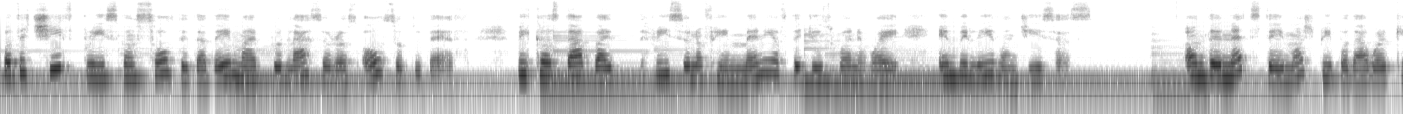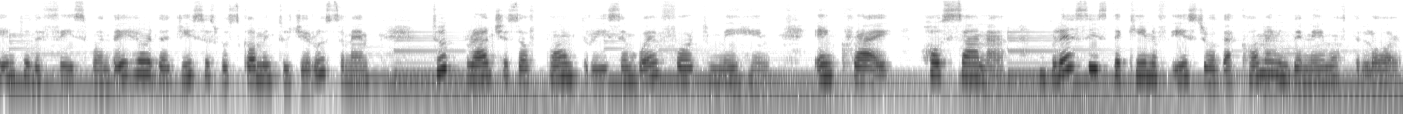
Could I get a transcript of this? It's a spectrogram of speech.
But the chief priests consulted that they might put Lazarus also to death, because that by reason of him many of the Jews went away and believed on Jesus. On the next day, much people that were came to the feast when they heard that Jesus was coming to Jerusalem took branches of palm trees and went forth to meet him and cried, Hosanna! Blessed is the King of Israel that cometh in the name of the Lord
